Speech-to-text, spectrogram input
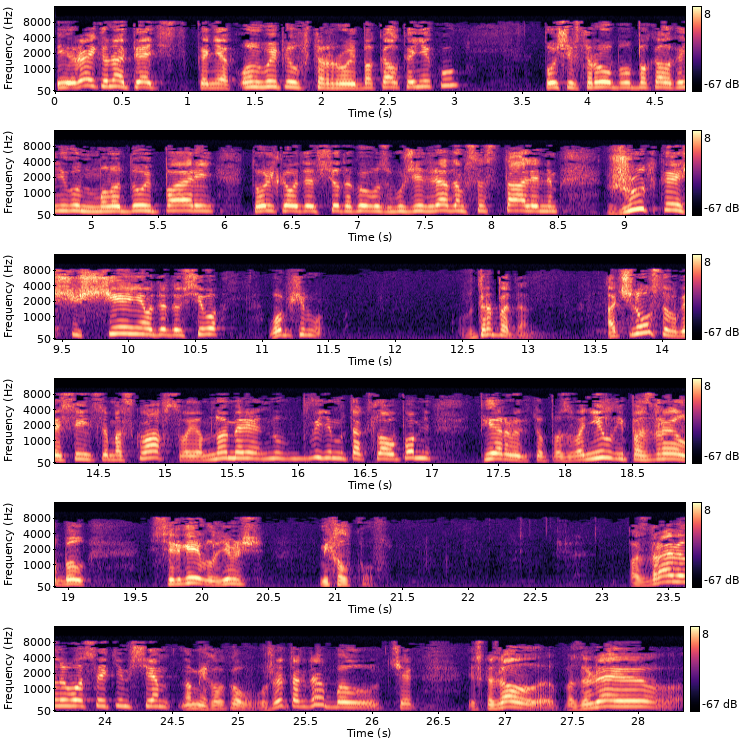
И Райкину опять коньяк. Он выпил второй бокал коньяку. После второго бокала коньяку он молодой парень, только вот это все такое возбуждение рядом со Сталиным. Жуткое ощущение вот этого всего. В общем, в Драбадан. Очнулся в гостинице «Москва» в своем номере. Ну, видимо, так, слава помню. Первый, кто позвонил и поздравил, был Сергей Владимирович Михалков. Поздравил его с этим всем, но Михалков уже тогда был человек, и сказал, поздравляю,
